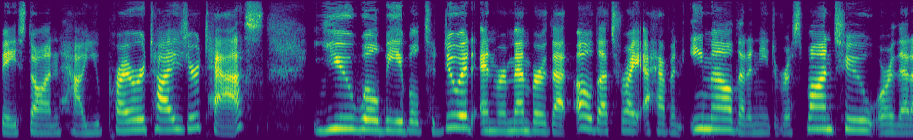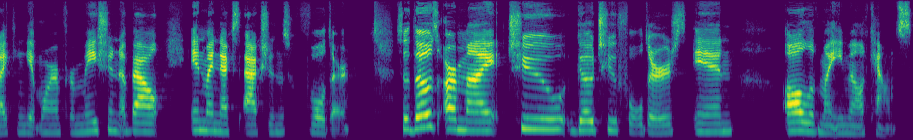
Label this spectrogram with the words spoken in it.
based on how you prioritize your tasks, you will be able to do it and remember that, oh, that's right, I have an email that I need to respond to or that I can get more information about in my next actions folder. So, those are my two go to folders in all of my email accounts.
